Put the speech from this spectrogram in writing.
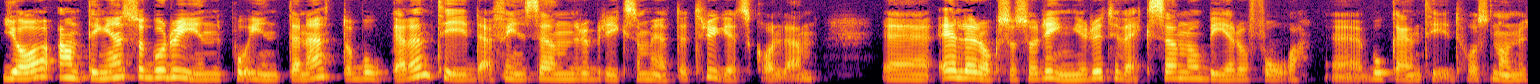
ja, antingen så går du in på internet och bokar en tid. Där finns en rubrik som heter Trygghetskollen. Eh, eller också så ringer du till växeln och ber att få eh, boka en tid hos någon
